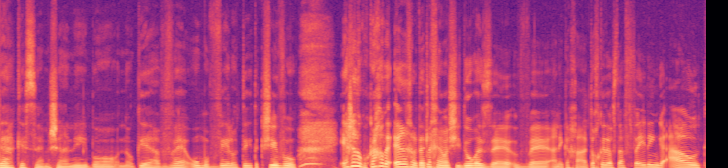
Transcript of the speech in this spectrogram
זה הקסם שאני בו נוגע והוא מוביל אותי, תקשיבו. יש לנו כל כך הרבה ערך לתת לכם השידור הזה, ואני ככה, תוך כדי עושה fading out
